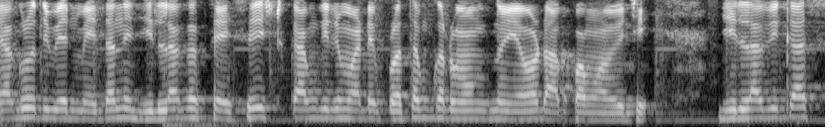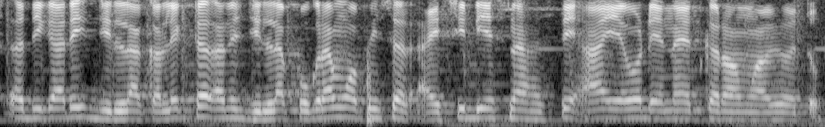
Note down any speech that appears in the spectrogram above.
જાગૃતિબેન મહેતાને જિલ્લા કક્ષાએ શ્રેષ્ઠ કામગીરી માટે પ્રથમ ક્રમાંકનો એવોર્ડ આપવામાં આવ્યો છે. જિલ્લા વિકાસ અધિકારી, જિલ્લા કલેક્ટર અને જિલ્લા પ્રોગ્રામ ઓફિસર આઈસીડીએસના હસ્તે આ એવોર્ડ એનાયત કરવામાં આવ્યો હતો.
